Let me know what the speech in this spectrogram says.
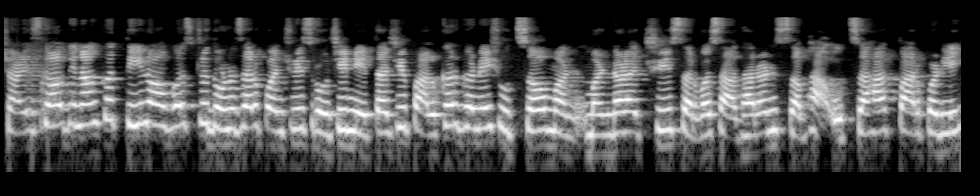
चाळीसगाव दिनांक तीन ऑगस्ट दोन हजार पंचवीस रोजी नेताजी पालकर गणेश उत्सव मंडळाची सर्वसाधारण सभा उत्साहात पार पडली.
